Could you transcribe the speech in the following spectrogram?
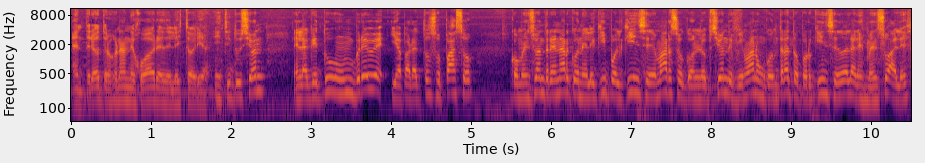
entre otros grandes jugadores de la historia. Institución en la que tuvo un breve y aparatoso paso. Comenzó a entrenar con el equipo el 15 de marzo con la opción de firmar un contrato por 15 dólares mensuales,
